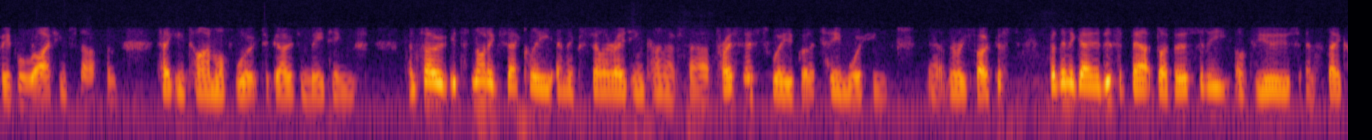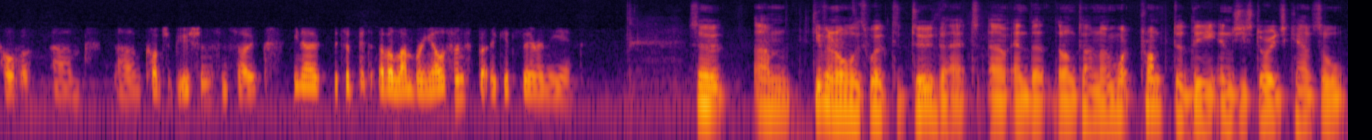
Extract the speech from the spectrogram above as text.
people writing stuff and taking time off work to go to meetings. And so it's not exactly an accelerating kind of uh, process where you've got a team working uh, very focused. But then again, it is about diversity of views and stakeholder um, um, contributions. And so, you know, it's a bit of a lumbering elephant, but it gets there in the end. So, um, given all this work to do that uh, and the, the long time known, what prompted the Energy Storage Council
